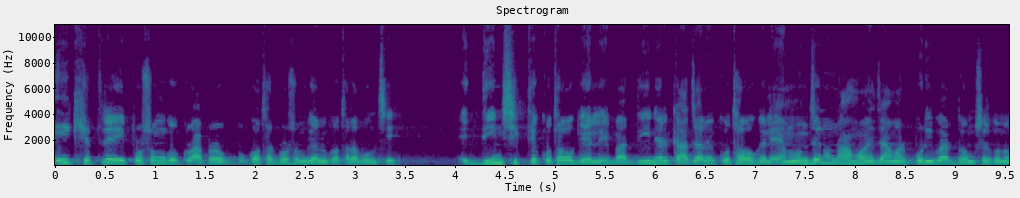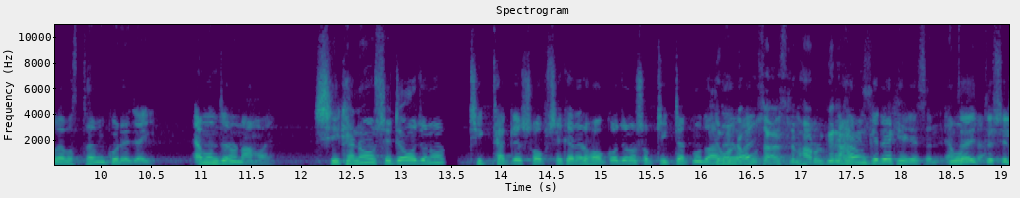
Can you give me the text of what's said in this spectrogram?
এই ক্ষেত্রে এই প্রসঙ্গ, আপনার কথার প্রসঙ্গে আমি কথাটা বলছি। এই দিন শিখতে কোথাও গেলে বা দিনের কাজে আমি কোথাও গেলে এমন যেন না হয় যে আমার পরিবার ধ্বংসের কোনো ব্যবস্থা আমি করে যাই। এমন যেন না হয়। সেখানেও সেটাও যেন ঠিক থাকে সব সেখানের হকও যেন সব ঠিকঠাক মতো আদায় হয়। হারুনকে রেখে গেছেন এমন দায়িত্বশীল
